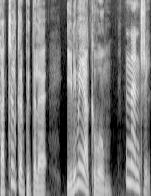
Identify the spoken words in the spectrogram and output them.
கற்றல் கற்பித்தல இனிமையாக்குவோம். நன்றி.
